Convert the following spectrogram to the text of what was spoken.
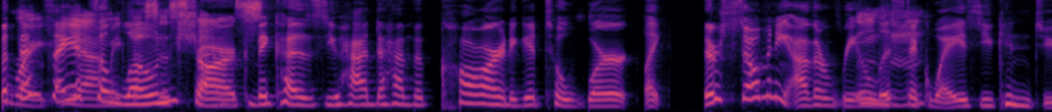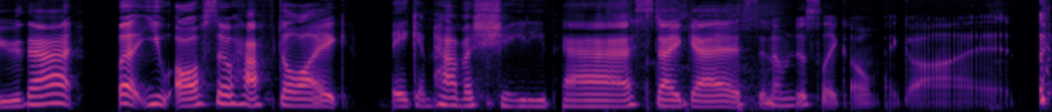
But then Right, say yeah, it's a loan shark because you had to have a car to get to work. Like there's so many other realistic Mm-hmm. ways you can do that, but you also have to like make him have a shady past, I guess. And I'm just like, "Oh my god.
